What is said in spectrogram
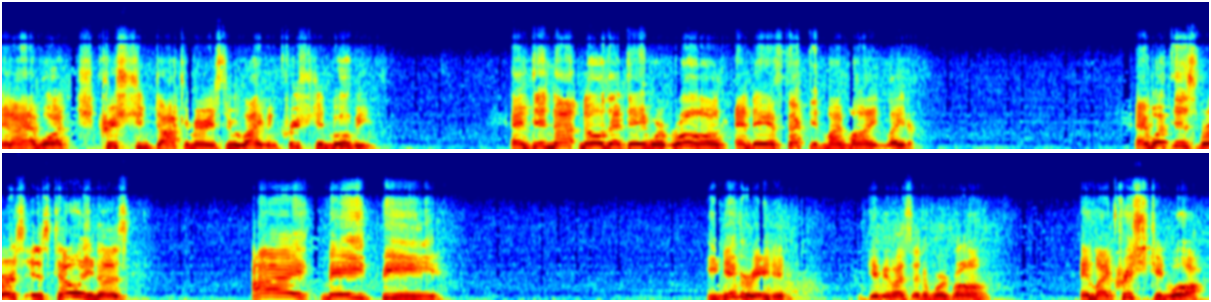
And I have watched Christian documentaries through life and Christian movies and did not know that they were wrong and they affected my mind later. And what this verse is telling us, I may be inebriated, forgive me if I said the word wrong, in my Christian walk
